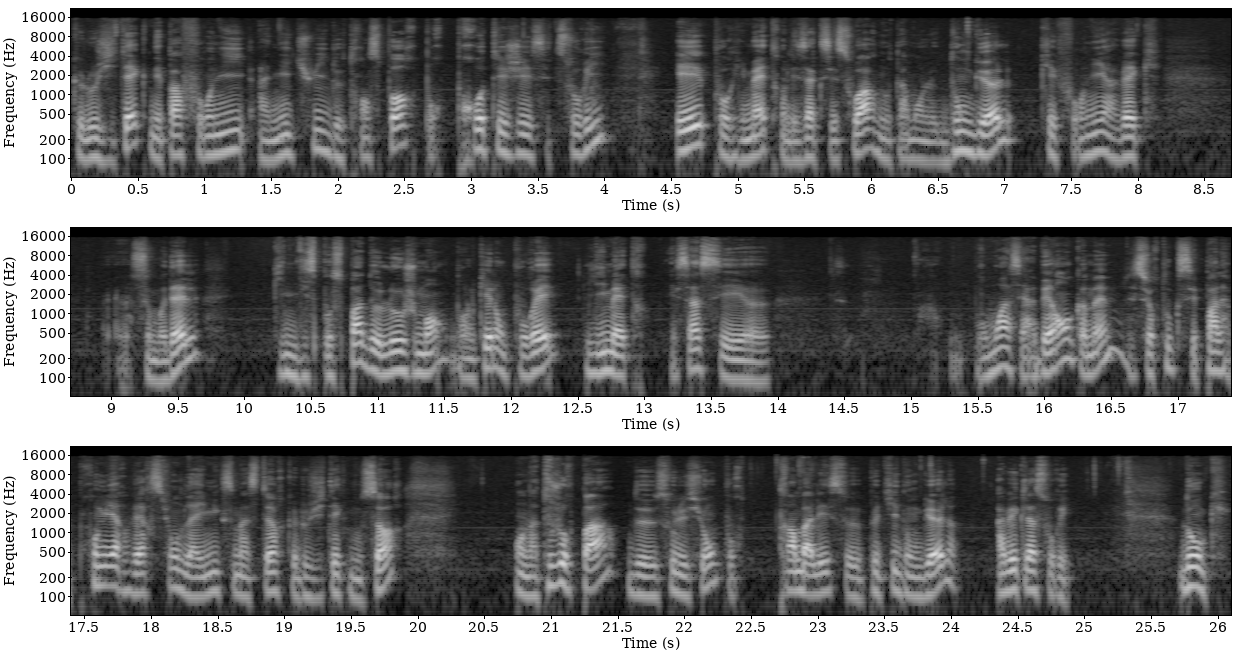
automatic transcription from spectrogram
que Logitech n'ait pas fourni un étui de transport pour protéger cette souris et pour y mettre les accessoires, notamment le dongle qui est fourni avec euh, ce modèle, qui ne dispose pas de logement dans lequel on pourrait l'y mettre. Et ça, c'est euh, pour moi, c'est aberrant quand même, surtout que ce n'est pas la première version de la MX Master que Logitech nous sort. On n'a toujours pas de solution pour trimballer ce petit dongle avec la souris. Donc,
